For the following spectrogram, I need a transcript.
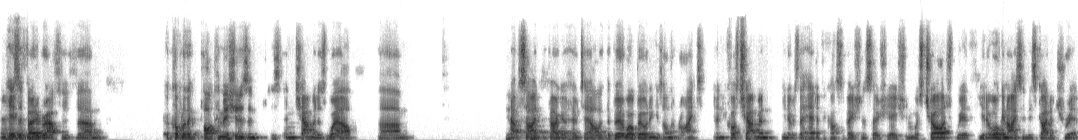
And here's a photograph of um, a couple of the park commissioners in, and Chapman as well. Um, yeah. outside the Farragut Hotel. The Burwell building is on the right. And of course, Chapman, you know, was the head of the Conservation Association, was charged with, you know, organizing this guided trip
